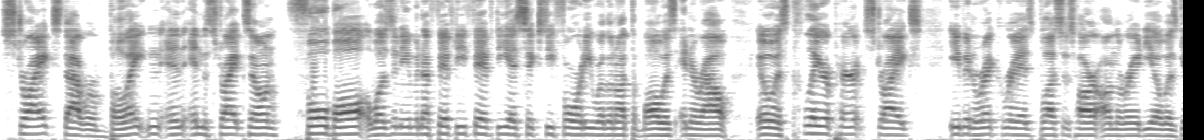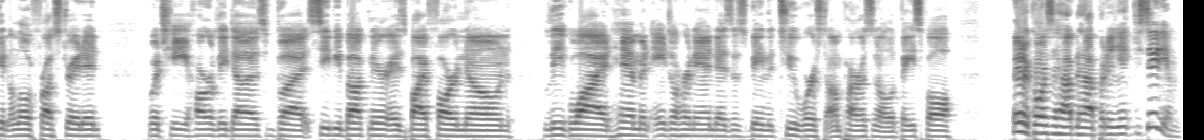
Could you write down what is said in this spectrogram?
strikes that were blatant in, in the strike zone, full ball. It wasn't even a 50 50, a 60 40, whether or not the ball was in or out. It was clear, apparent strikes. Even Rick Rizzs, bless his heart, on the radio was getting a little frustrated, which he hardly does. But CB Bucknor is by far known league wide, him and Angel Hernandez as being the two worst umpires in all of baseball. And of course, it happened to happen in Yankee Stadium.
